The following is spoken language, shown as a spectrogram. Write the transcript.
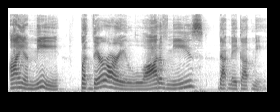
I am me, but there are a lot of me's that make up me,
